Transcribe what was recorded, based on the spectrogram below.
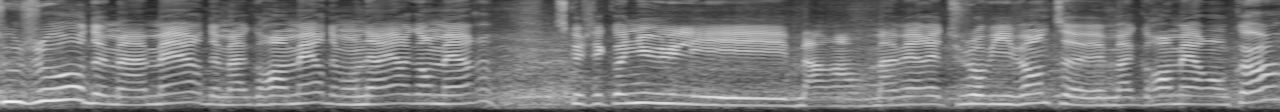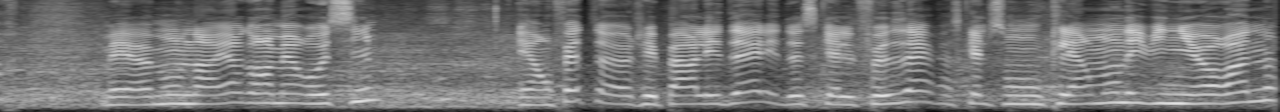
toujours de ma mère, de ma grand-mère, de mon arrière-grand-mère, parce que j'ai connu les... bah, ma mère est toujours vivante, et ma grand-mère encore, mais euh, mon arrière-grand-mère aussi. Et en fait, euh, j'ai parlé d'elles et de ce qu'elles faisaient, parce qu'elles sont clairement des vigneronnes,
